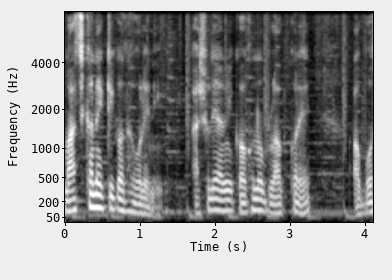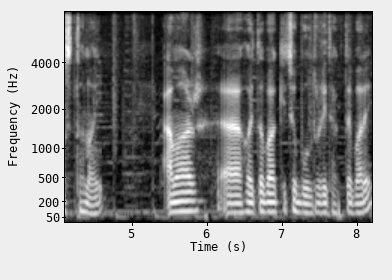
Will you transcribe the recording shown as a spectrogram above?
মাঝখানে একটি কথা বলিনি আসলে আমি কখনো ব্লগ করে অভ্যস্ত নই। আমার আহ, হয়তোবা কিছু ভুল ত্রুটি থাকতে পারে।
